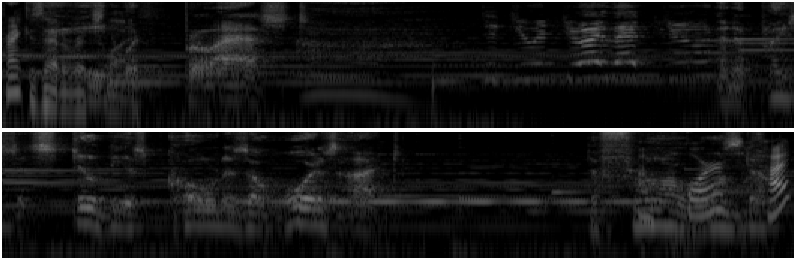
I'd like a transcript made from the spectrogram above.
Frank has had a rich He life. would blast. Ah. Did you enjoy that, June? And a place that'd still be as cold as a whore's heart. The floor whore's warmed up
